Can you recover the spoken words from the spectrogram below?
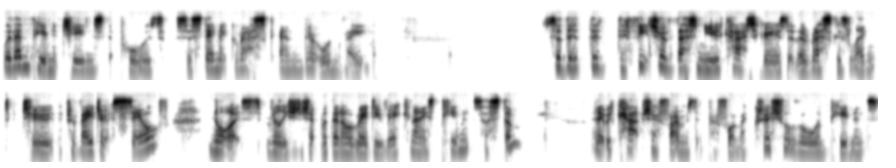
within payment chains that pose systemic risk in their own right. So the, the, the, feature of this new category is that the risk is linked to the provider itself, not its relationship with an already recognised payment system and it would capture firms that perform a crucial role in payments,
